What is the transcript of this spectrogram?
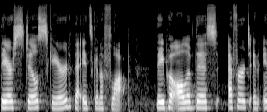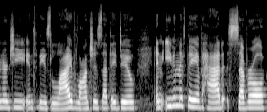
they are still scared that it's to flop. They put all of this effort and energy into these live launches that they do, and even if they have had several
